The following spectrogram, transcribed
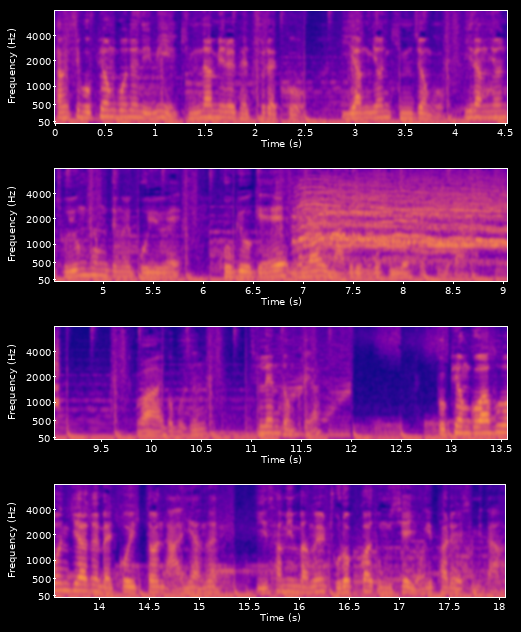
당시 부평고는 이미 김남희를 배출했고 2학년 김정우, 1학년 조용형 등을 보유해 고교계의 레알 마드리드로 불렸었습니다. 와 이거 무슨 슬램덩크야? 부평고와 후원 계약을 맺고 있던 안양은 이 3인방을 졸업과 동시에 영입하려 했습니다.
